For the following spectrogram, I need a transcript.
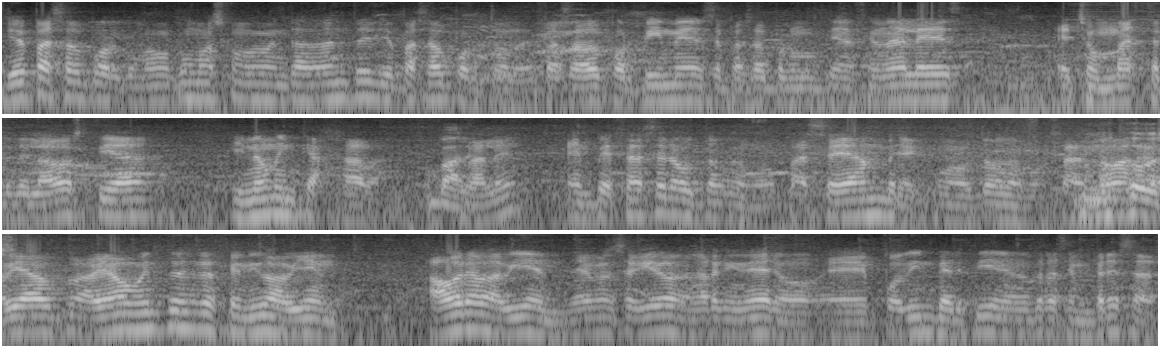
yo he pasado por, como, como os he comentado antes, yo he pasado por todo. He pasado por pymes, he pasado por multinacionales, he hecho un máster de la hostia y no me encajaba. Vale. Empecé a ser autónomo, pasé hambre como autónomo. O sea, no, había, había momentos en los que no iba bien. Ahora va bien, he conseguido ganar dinero, eh, puedo invertir en otras empresas,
